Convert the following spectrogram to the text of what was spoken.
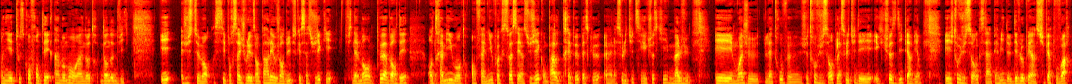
on y est tous confrontés à un moment ou à un autre dans notre vie. Et justement, c'est pour ça que je voulais vous en parler aujourd'hui, parce que c'est un sujet qui est finalement peu abordé entre amis ou en famille ou quoi que ce soit, c'est un sujet qu'on parle très peu parce que euh, la solitude c'est quelque chose qui est mal vu. Et moi je la trouve, euh, je trouve justement que la solitude est, quelque chose d'hyper bien. Et je trouve justement que ça a permis de développer un super pouvoir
